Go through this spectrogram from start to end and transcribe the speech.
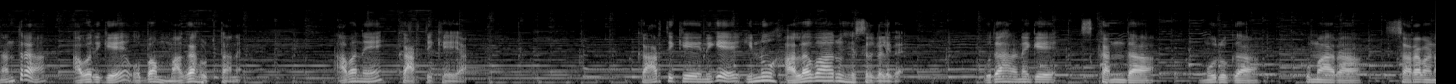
ನಂತರ ಅವರಿಗೆ ಒಬ್ಬ ಮಗ ಹುಟ್ಟುತ್ತಾನೆ ಅವನೇ ಕಾರ್ತಿಕೇಯ. ಕಾರ್ತಿಕೇಯನಿಗೆ ಇನ್ನೂ ಹಲವಾರು ಹೆಸರುಗಳಿವೆ. ಉದಾಹರಣೆಗೆ ಸ್ಕಂದ, ಮುರುಗ, ಕುಮಾರ, ಸರವಣ,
